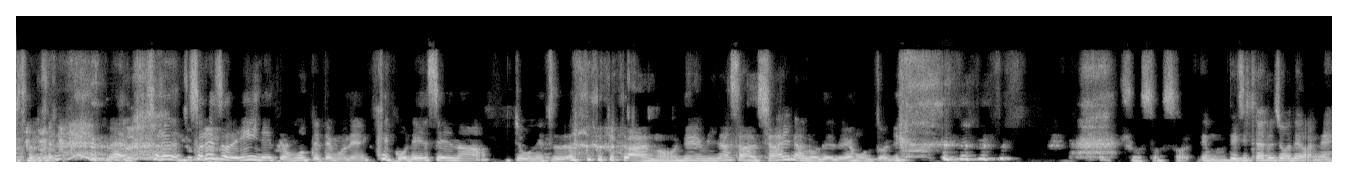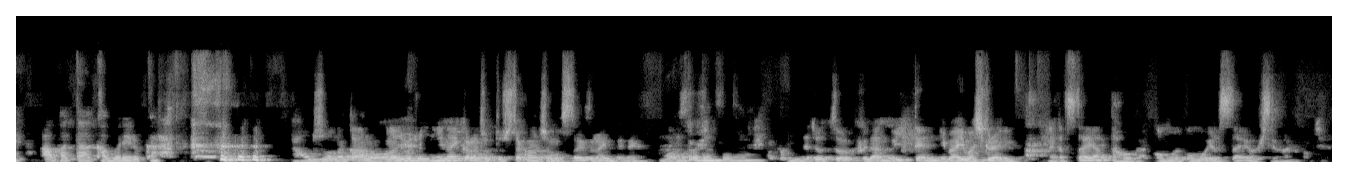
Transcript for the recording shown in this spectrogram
それ、それぞれいいねって思っててもね、結構冷静な情熱。あのね、皆さんシャイなのでね、本当に。そうそうそう。でもデジタル上ではね、アバター被れるから。本当そう、なんかあの、同じ場所にいないからちょっとした感謝も伝えづらいんでね。まあ、そうですね。みんなちょっと普段の1.2倍増しくらいで、なんか伝え合った方が、思い思いを伝え合う必要があるかもしれない。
